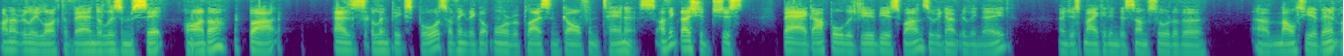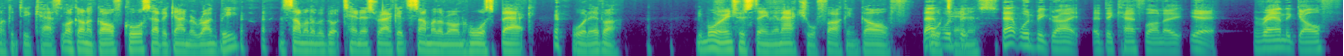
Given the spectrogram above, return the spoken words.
I don't really like the vandalism set either, but as Olympic sports, I think they got more of a place in golf and tennis. I think they should just bag up all the dubious ones that we don't really need and just make it into some sort of a, a multi event like a decathlon, like on a golf course, have a game of rugby. and some of them have got tennis rackets, some of them are on horseback, whatever. Be more interesting than actual fucking golf That or would tennis. be that would be great. A decathlon, a, yeah, a round of golf,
